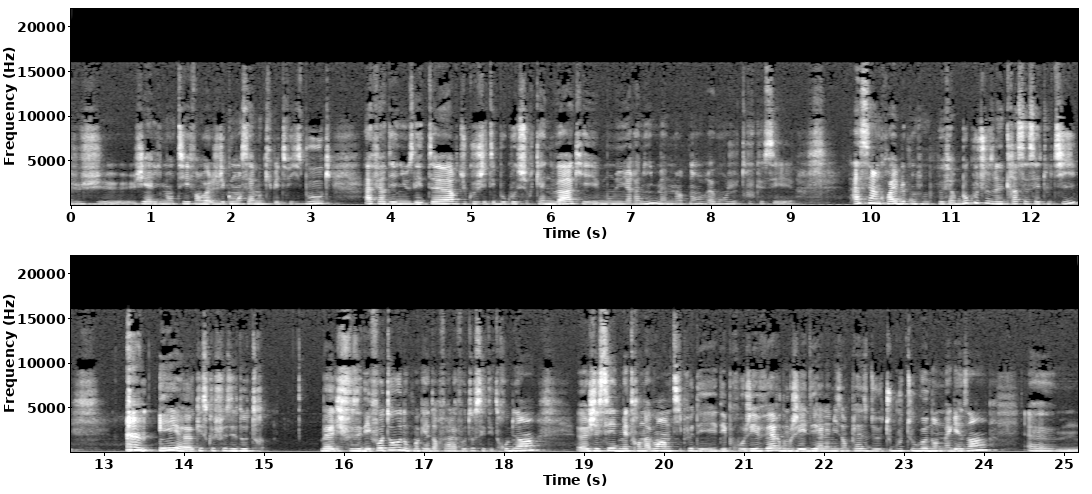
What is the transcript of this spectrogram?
j'ai alimenté, enfin voilà, j'ai commencé à m'occuper de Facebook, à faire des newsletters. Du coup, j'étais beaucoup sur Canva, qui est mon meilleur ami, même maintenant. Vraiment, je trouve que c'est assez incroyable qu'on peut faire beaucoup de choses grâce à cet outil. Et qu'est-ce que je faisais d'autre? Bah, je faisais des photos, donc moi qui adore faire la photo, c'était trop bien. Euh, j'essayais de mettre en avant un petit peu des, projets verts, donc j'ai aidé à la mise en place de Too Good To Go dans le magasin. Euh,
